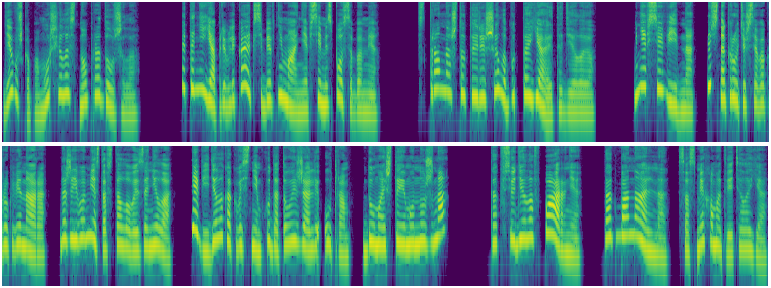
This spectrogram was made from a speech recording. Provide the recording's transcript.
Девушка поморщилась, но продолжила. «Это не я привлекаю к себе внимание всеми способами. Странно, что ты решила, будто я это делаю. Мне все видно. Вечно крутишься вокруг Винара. Даже его место в столовой заняла. Я видела, как вы с ним куда-то уезжали утром. Думаешь, ты ему нужна? Так все дело в парне. Так банально, со смехом ответила я.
